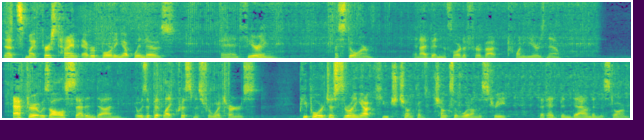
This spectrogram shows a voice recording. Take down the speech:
that's my first time ever boarding up windows and fearing a storm and I've been in Florida for about 20 years now. After it was all said and done, it was a bit like Christmas for woodturners. People were just throwing out huge chunk of, chunks of wood on the street that had been downed in the storm.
